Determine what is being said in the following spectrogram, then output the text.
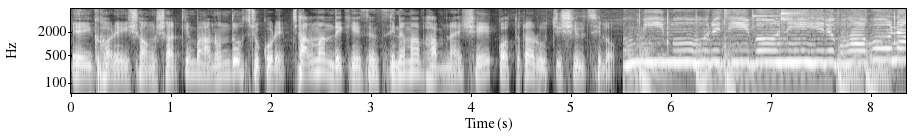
এই ঘরে এই সংসার কিংবা আনন্দ অশ্রু করে সালমান দেখিয়েছেন সিনেমা ভাবনায় সে কতটা রুচিশীল ছিল। তুমি মোর জীবনের ভাবনা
